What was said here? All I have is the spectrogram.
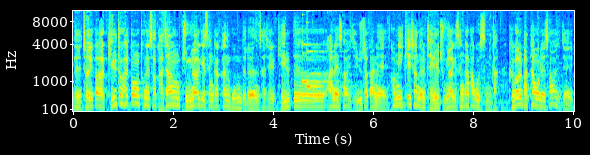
네, 저희가 길드 활동을 통해서 가장 중요하게 생각하는 부분들은 사실 길드 안에서 이제 유저 간의 커뮤니케이션을 제일 중요하게 생각하고 있습니다. 그걸 바탕으로 해서 이제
